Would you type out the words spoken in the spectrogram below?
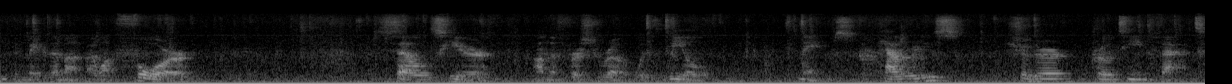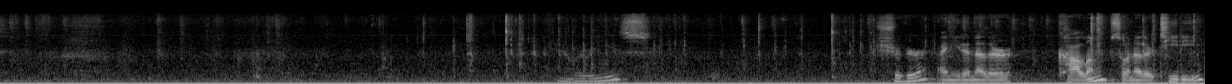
You can make them up. I want four cells here on the first row with real names. Calories, sugar, protein, fat. Calories, sugar. I need another column, so another TD.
